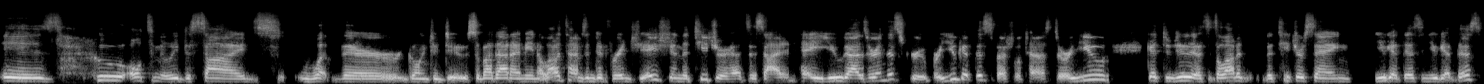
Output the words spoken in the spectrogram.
is who ultimately decides what they're going to do. So by that I mean a lot of times in differentiation, the teacher has decided, hey, you guys are in this group, or you get this special test, or you get to do this. It's a lot of the teacher saying, you get this and you get this.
